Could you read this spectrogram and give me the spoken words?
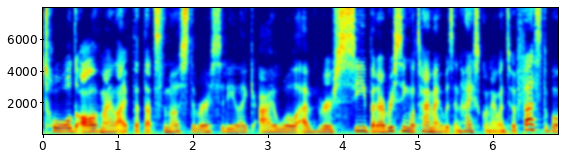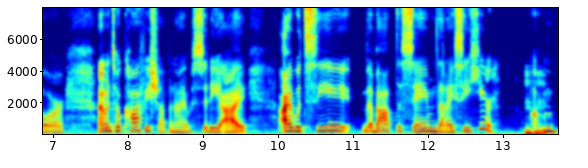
told all of my life that that's the most diversity like I will ever see. But every single time I was in high school and I went to a festival or I went to a coffee shop in Iowa City, I I would see about the same that I see here. Mm-hmm. Um,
